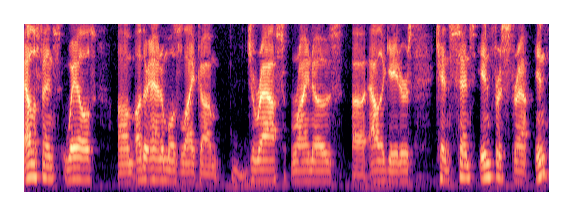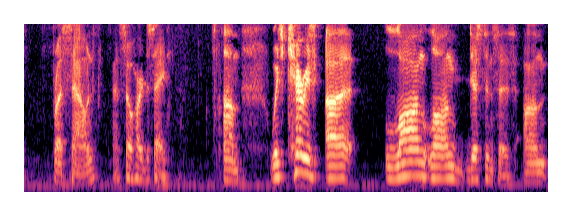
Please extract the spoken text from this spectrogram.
Elephants, whales, um, other animals like um, giraffes, rhinos, uh, alligators can sense infrasound. That's so hard to say. Um, which carries uh, long, long distances. Um,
